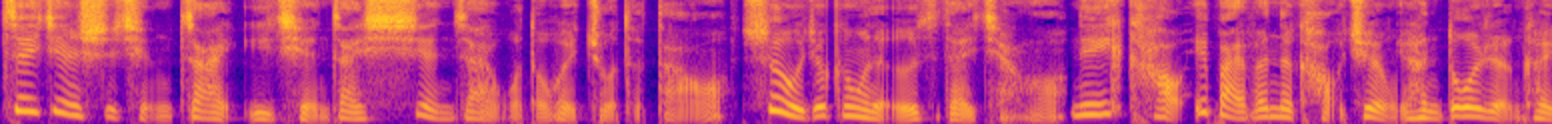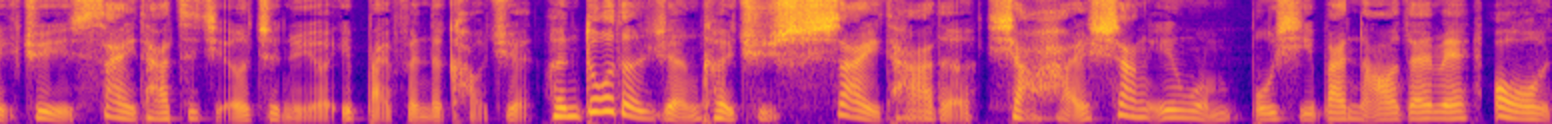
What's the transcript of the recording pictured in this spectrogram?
这件事情在以前，在现在我都会做得到哦，所以我就跟我的儿子在讲哦，你考一百分的考卷，很多人可以去晒他自己儿子女儿一百分的考卷，很多的人可以去晒他的小孩上英文补习班，然后在那边哦，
